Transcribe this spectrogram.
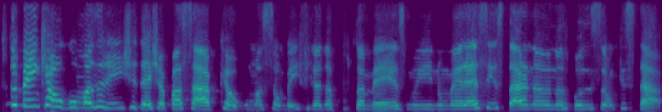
Tudo bem que algumas a gente deixa passar, porque algumas são bem filha da puta mesmo e não merecem estar na, na posição que está.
